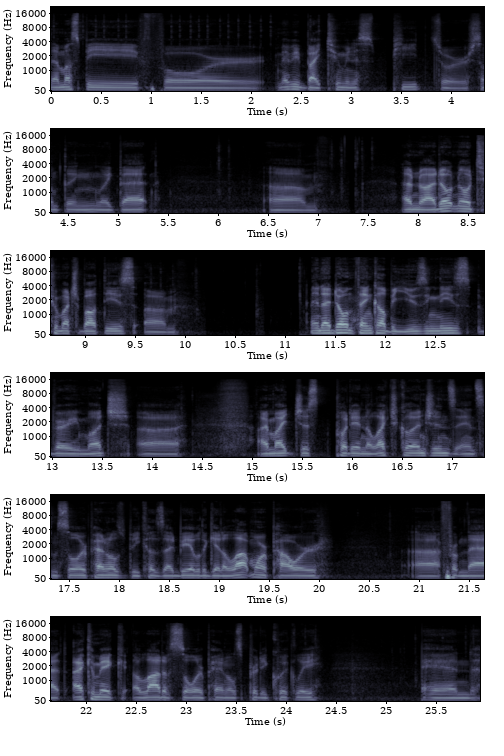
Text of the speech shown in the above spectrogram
That must be for maybe bituminous peat or something like that. Um, I don't know. I don't know too much about these. Um, and I don't think I'll be using these very much. Uh, I might just put in electrical engines and some solar panels because I'd be able to get a lot more power uh, from that. I can make a lot of solar panels pretty quickly. And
